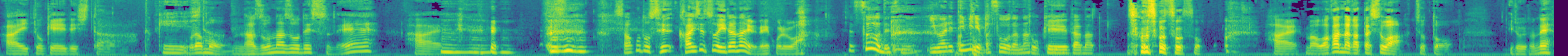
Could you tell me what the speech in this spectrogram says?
はい、時計でした。時計でした。これはもう、謎謎ですね。はい。うんうんうん。さほどせ解説はいらないよね、これは。そうですね。言われてみればそうだな時計だなと。そうそうそうそう。はい。まあ、わかんなかった人は、ちょっと、いろいろね、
